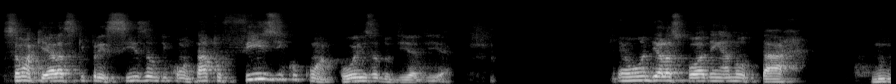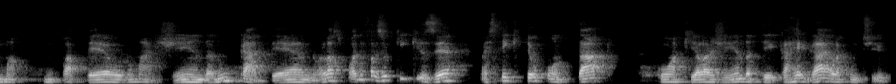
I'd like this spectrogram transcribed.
são aquelas que precisam de contato físico com a coisa do dia a dia. É onde elas podem anotar numa, num papel, numa agenda, num caderno. Elas podem fazer o que quiser, mas tem que ter o contato com aquela agenda, ter carregar ela contigo.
